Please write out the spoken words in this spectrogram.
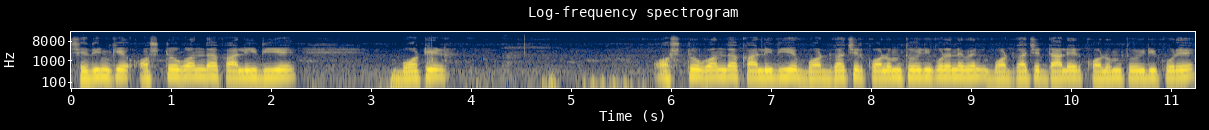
সেদিনকে অষ্টগন্ধা কালি দিয়ে, বটের অষ্টগন্ধা কালি দিয়ে বটগাছের কলম তৈরি করে নেবেন। বটগাছের ডালের কলম তৈরি করে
